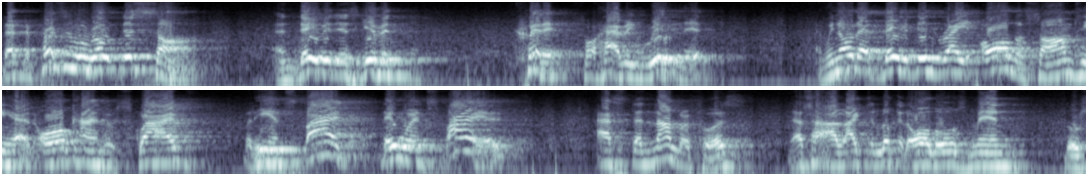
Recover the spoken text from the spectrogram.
that the person who wrote this psalm, and David is given credit for having written it, and we know that David didn't write all the Psalms. He had all kinds of scribes, but he inspired, they were inspired as stenographers. That's how I like to look at all those men, those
